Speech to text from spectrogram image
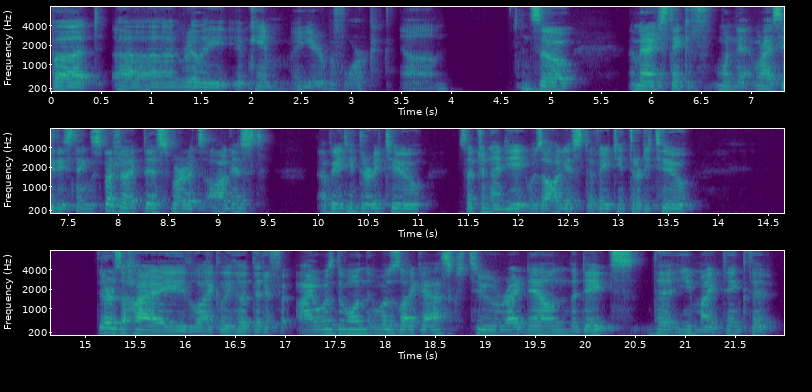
but uh, really it came a year before. Um, and so, I mean, I just think of when when I see these things, especially like this, where it's August of 1832, Section 98 was August of 1832. There's a high likelihood that if I was the one that was like asked to write down the dates, that you might think that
